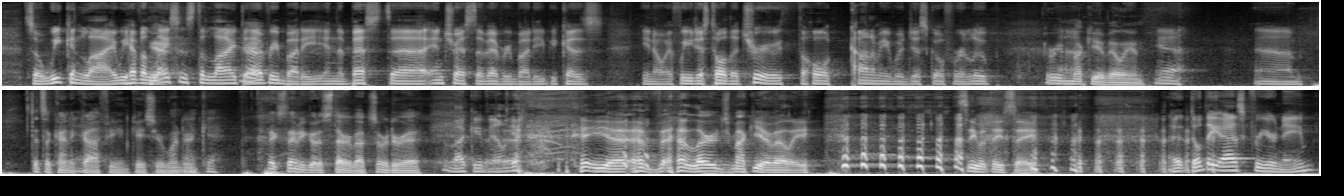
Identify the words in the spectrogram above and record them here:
so we can lie. We have a Yeah. license to lie to Yeah. everybody in the best uh, interest of everybody because, you know, if we just told the truth, the whole economy would just go for a loop. Very Machiavellian. Yeah. Um, That's a kind of coffee, in case you're wondering. okay. Next time you go to Starbucks, order a Machiavellian. a, uh, a, a large Machiavelli. See what they say. uh, don't they ask for your name?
